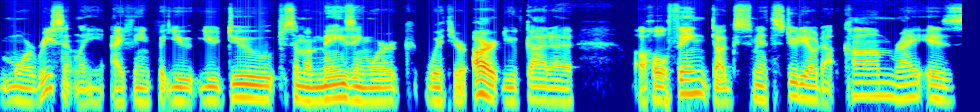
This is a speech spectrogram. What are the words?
more recently, I think. But you you do some amazing work with your art. You've got a a whole thing, DougSmithStudio.com, right? Is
